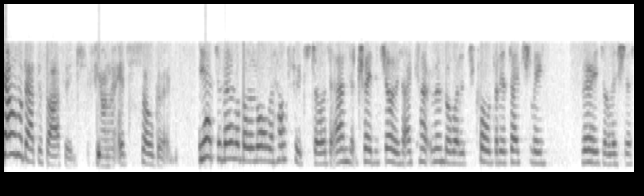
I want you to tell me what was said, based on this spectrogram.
Tell them about the sausage, Fiona. It's so good. Yeah, it's available at all the health food stores and at Trader Joe's. I can't remember what it's called, but it's actually very delicious.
